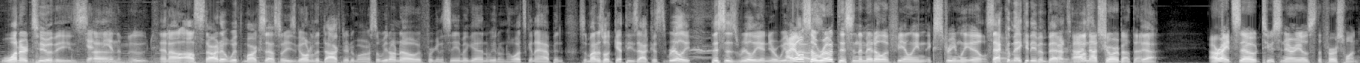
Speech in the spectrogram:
one or two of these. Get uh, me in the mood. And I'll, I'll start it with Mark Sessler. He's going to the doctor tomorrow, so we don't know if we're going to see him again. We don't know what's going to happen. So might as well get these out because really, this is really in your wheelhouse. I also wrote this in the middle of feeling extremely ill. So that could make it even better. That's I'm not sure about that. Yeah. All right, so two scenarios. The first one.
